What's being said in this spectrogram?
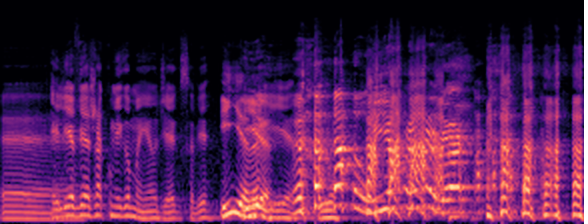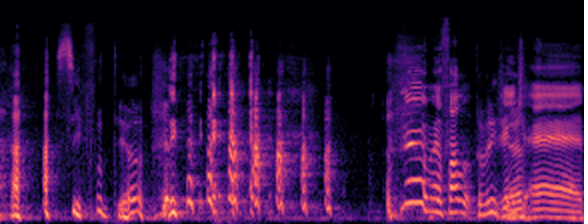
É... Ele ia viajar comigo amanhã, o Diego, sabia? Ia, né? Ia. o Ia foi melhor. Se fudeu. Não, eu falo... Tô brincando. Gente, é,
